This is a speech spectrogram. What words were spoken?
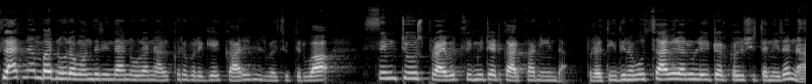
ಫ್ಲಾಟ್ ನಂಬರ್ ನೂರ ಒಂದರಿಂದ ನೂರ ನಾಲ್ಕರವರೆಗೆ ಕಾರ್ಯನಿರ್ವಹಿಸುತ್ತಿರುವ ಸಿಮ್ಟೂರ್ಸ್ ಪ್ರೈವೇಟ್ ಲಿಮಿಟೆಡ್ ಕಾರ್ಖಾನೆಯಿಂದ ಪ್ರತಿದಿನವೂ ಸಾವಿರಾರು ಲೀಟರ್ ಕಲುಷಿತ ನೀರನ್ನು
